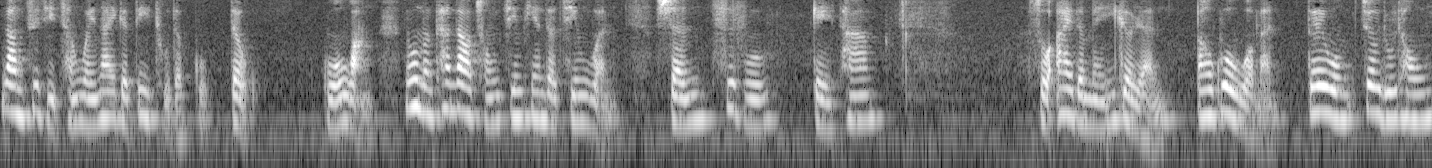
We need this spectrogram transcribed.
让自己成为那一个地图的国的国王。那我们看到从今天的经文，神赐福给他所爱的每一个人，包括我们。对，我们就如同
